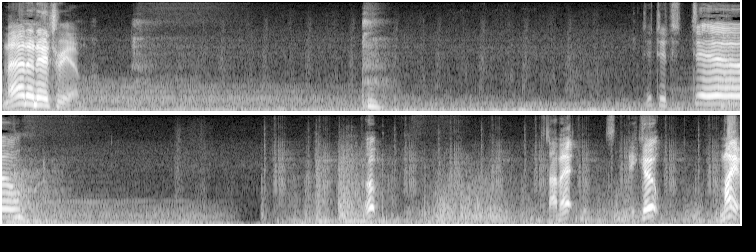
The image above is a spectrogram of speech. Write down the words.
Man in Atrium. do, do, do, do. Oh. Stop it. Miku. Mayu.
